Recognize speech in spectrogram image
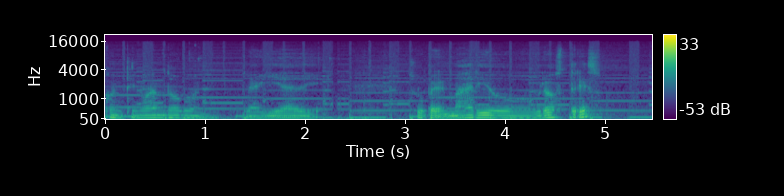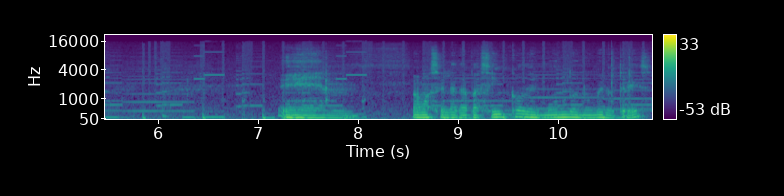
continuando con la guía de Super Mario Bros 3. Em, vamos a hacer la etapa 5 del mundo número 3.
